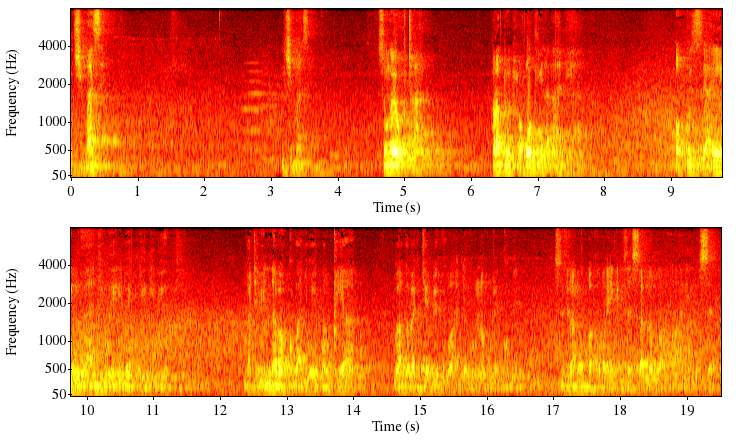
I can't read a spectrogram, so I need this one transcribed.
Nkimaze nkimaze ensonga yokutaano raddu lhuquuqi ila ahliha. Okuzaayo ebibanjibwa eri banyini byo. Nga tebinaba kubanja bayuma alqiyama kubanga bajja bekubanja ku lunaku lwenkomerero kusinzira nga omubaka bwayigiriza salllahalaihi wasallam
